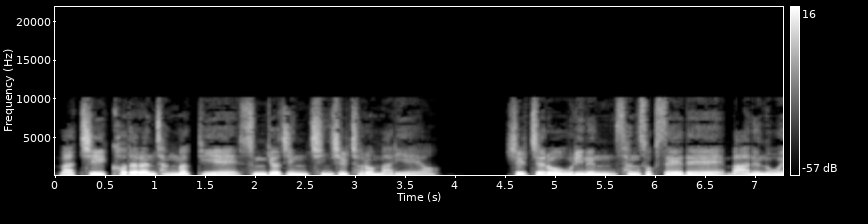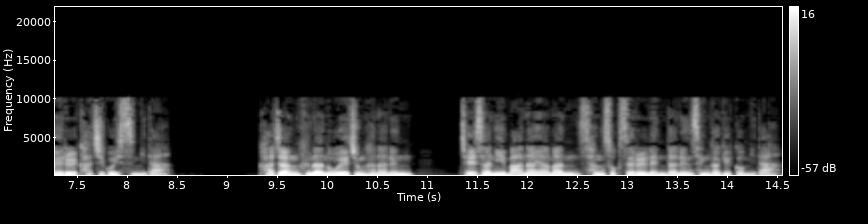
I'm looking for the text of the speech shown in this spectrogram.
마치 커다란 장막 뒤에 숨겨진 진실처럼 말이에요. 실제로 우리는 상속세에 대해 많은 오해를 가지고 있습니다. 가장 흔한 오해 중 하나는 재산이 많아야만 상속세를 낸다는 생각일 겁니다.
